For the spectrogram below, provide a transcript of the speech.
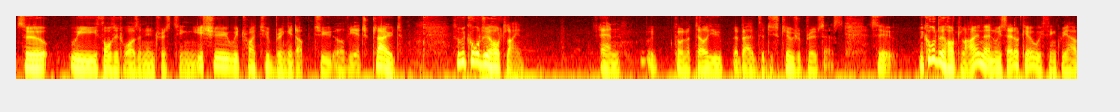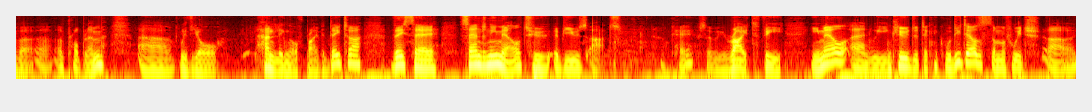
So, we thought it was an interesting issue. We tried to bring it up to OVH Cloud. So we called the hotline, and we're going to tell you about the disclosure process. So we called the hotline and we said, okay, we think we have a, a, problem uh, with your handling of private data. They say, send an email to abuse at. Okay, so we write the email and we include the technical details, some of which uh,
